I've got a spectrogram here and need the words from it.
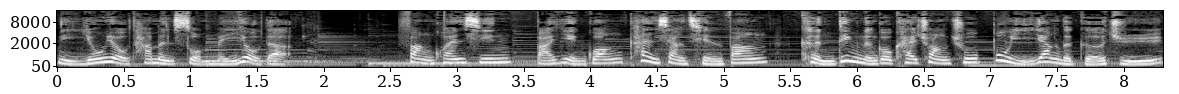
你拥有他们所没有的。放宽心，把眼光看向前方，肯定能够开创出不一样的格局。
